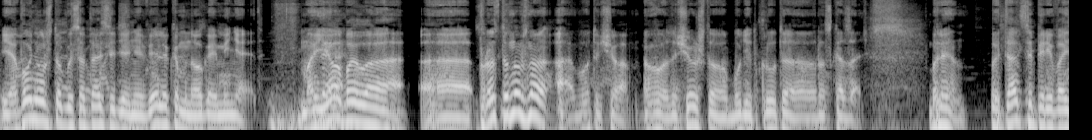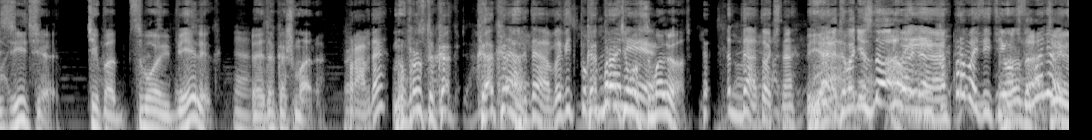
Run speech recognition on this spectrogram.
Я понял, что высота сидения велика многое меняет. Мое было... а, просто нужно... А, вот еще. Вот еще, что будет круто рассказать. Блин, пытаться перевозить, э, типа, свой велик, это кошмар. Правда? Ну просто как... Как... а, Ах, да, вы ведь Как брать его в покупали- самолет? Да, точно. Я этого не знал! Ну и как провозить его Ну в да, ты самолете?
